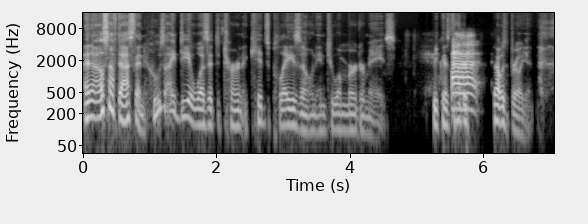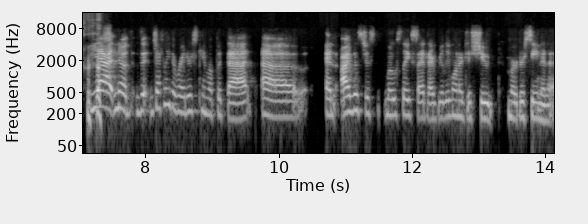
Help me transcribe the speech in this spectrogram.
And I also have to ask then, whose idea was it to turn a kids' play zone into a murder maze? Because that, was, Uh, that was brilliant. yeah, no, th- definitely the writers came up with that. Uh, and I was just mostly excited. I really wanted to shoot murder scene in a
